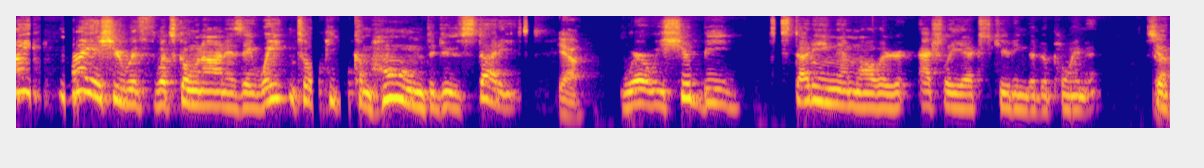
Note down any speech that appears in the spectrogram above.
my my issue with what's going on is they wait until people come home to do studies Yeah, where we should be studying them while they're actually executing the deployment. So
